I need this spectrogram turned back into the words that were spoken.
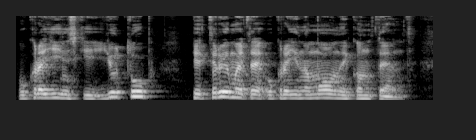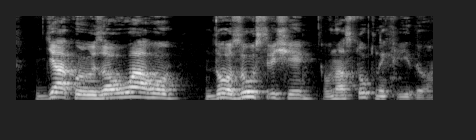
український YouTube, Підтримайте україномовний контент. Дякую за увагу. До зустрічі в наступних відео.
